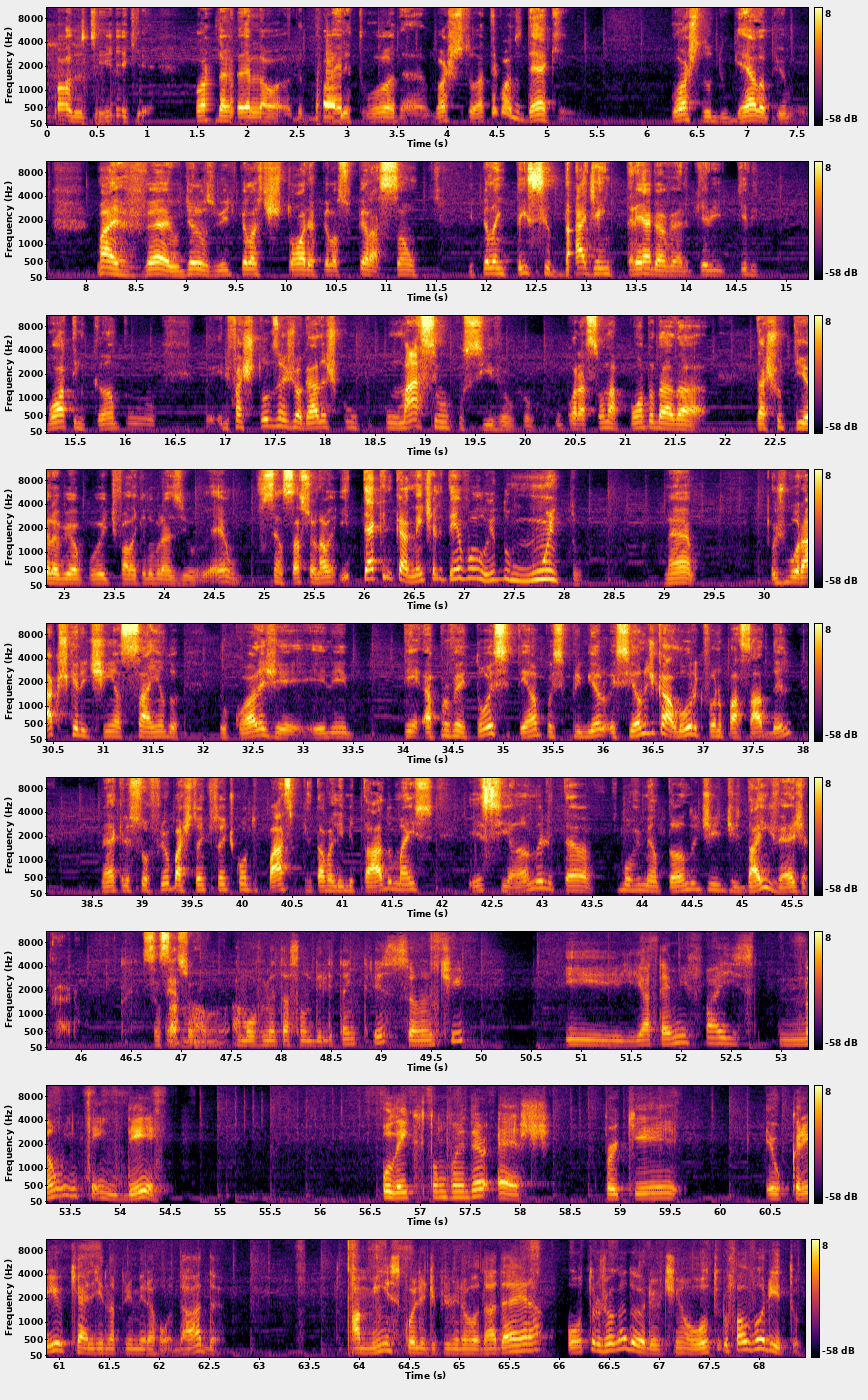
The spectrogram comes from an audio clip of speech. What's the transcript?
Gosto do Zeke, gosto da galera da, da toda, gosto até gosto do deck, gosto do, do Gallup, mas, velho, o Jalen Smith, pela história, pela superação, e pela intensidade, a entrega, velho, que ele, que ele bota em campo. Ele faz todas as jogadas com, com o máximo possível, com o coração na ponta da, da, da chuteira, meu, como a gente fala aqui no Brasil. É sensacional. E tecnicamente ele tem evoluído muito, né? Os buracos que ele tinha saindo do college, ele tem, aproveitou esse tempo, esse primeiro, esse ano de calor que foi no passado dele, né? Que ele sofreu bastante, principalmente contra o passe, porque ele estava limitado, mas esse ano ele está movimentando de, de dar inveja, cara. Sensacional. É, a movimentação dele tá interessante e até me faz não entender o Leighton Van Der Esch, porque eu creio que ali na primeira rodada a minha escolha de primeira rodada era outro jogador, eu tinha outro favorito.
